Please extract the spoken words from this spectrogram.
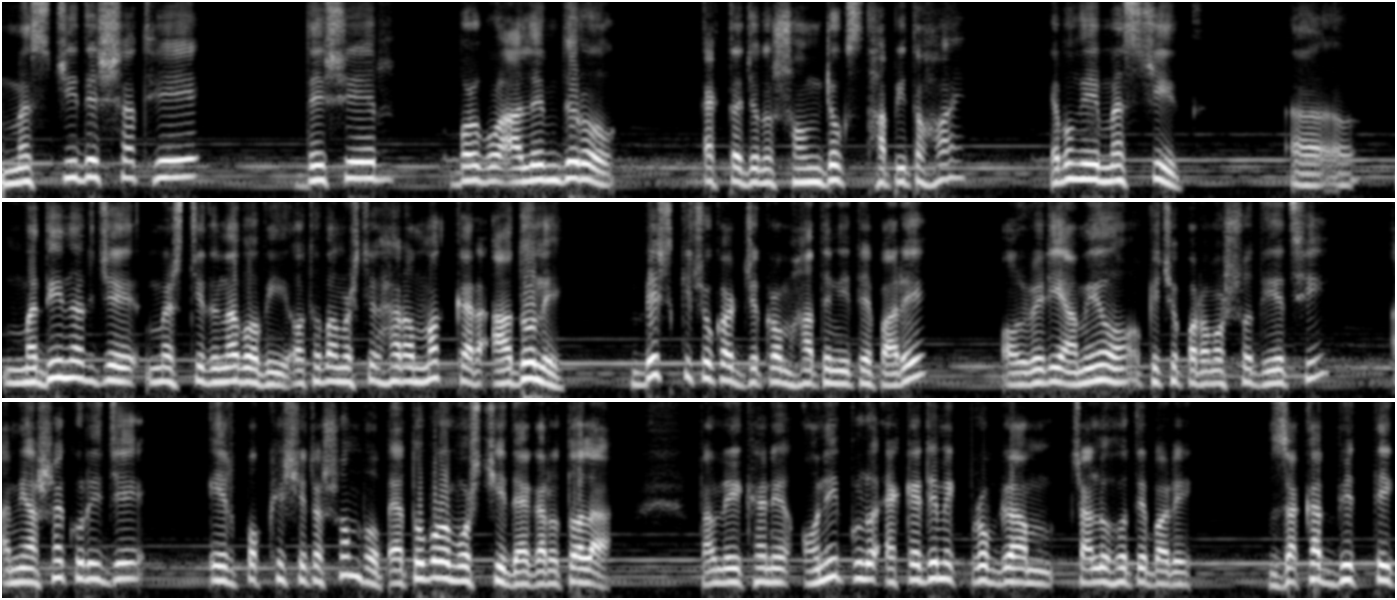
মসজিদের সাথে দেশের বড় বড় আলেমদেরও একটা যেন সংযোগ স্থাপিত হয় এবং এই মসজিদ মদিনার যে মসজিদ নববী অথবা মসজিদ হারাম মক্কার আদলে বেশ কিছু কার্যক্রম হাতে নিতে পারে। অলরেডি আমিও কিছু পরামর্শ দিয়েছি। আমি আশা করি যে এর পক্ষে সেটা সম্ভব। এত বড় মসজিদ, এগারো তলা। তাহলে এখানে অনেকগুলো একাডেমিক প্রোগ্রাম চালু হতে পারে। জাকাত ভিত্তিক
